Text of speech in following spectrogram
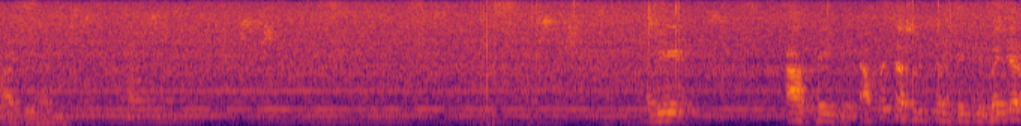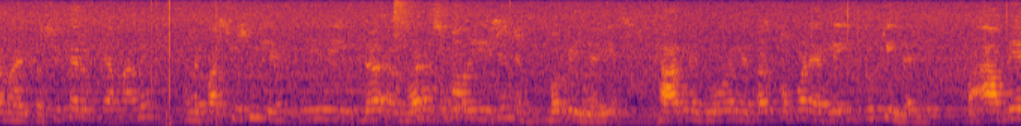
વાત દેવાની. હવે આ થઈ ગઈ. આ પચાસ રૂપિયા થઈ ગઈ. બજારમાં આવી તો સિત્તેર રૂપિયામાં આવે અને પાછું શું છે? એ વરસમાં એ છે ને બગડી જાય. ઠાર ધોવાને ધોવા તડકો પડે એટલે એ તૂટી જાય. છે પણ આ બે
